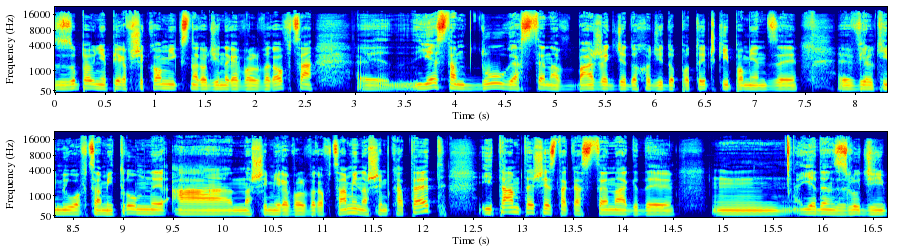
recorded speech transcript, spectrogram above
zupełnie pierwszy komiks Narodziny rewolwerowca. Y, jest tam długa scena w barze, gdzie dochodzi do potyczki pomiędzy y, wielkimi łowcami trumny, a naszymi rewolwerowcami, naszym katet. I tam też jest taka scena, gdy mm, jeden z ludzi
